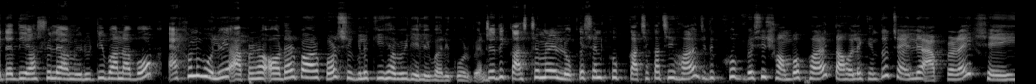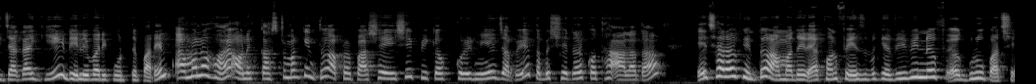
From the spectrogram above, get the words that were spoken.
এটা দিয়ে আসলে আমি রুটি বানাবো। এখন বলি, আপনারা অর্ডার পাওয়ার পর সেগুলো কীভাবে ডেলিভারি করবেন? যদি কাস্টমারের লোকেশন খুব কাছাকাছি হয়, যদি খুব বেশি সম্ভব হয়, তাহলে কিন্তু চাইলে আপনারাই সেই জায়গায় গিয়ে ডেলিভারি করতে পারেন। এমনও হয়, অনেক কাস্টমার কিন্তু আপনার বাসায় এসে পিক আপ করে নিয়ে যাবে। তবে সেটার কথা আলাদা। এছাড়াও কিন্তু আমাদের এখন ফেসবুকে বিভিন্ন গ্রুপ আছে।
